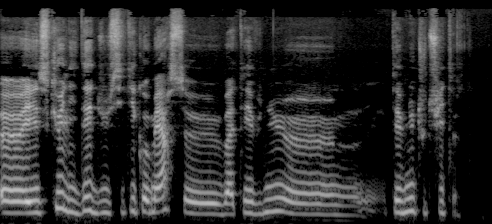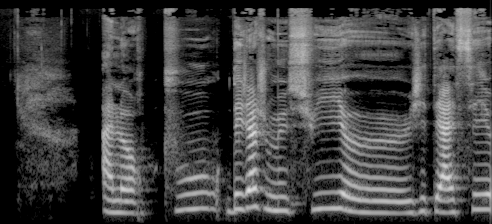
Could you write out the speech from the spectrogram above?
Est-ce que l'idée du site e-commerce bah, t'est venue, venue tout de suite? Alors, pour déjà, je me suis, j'étais assez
